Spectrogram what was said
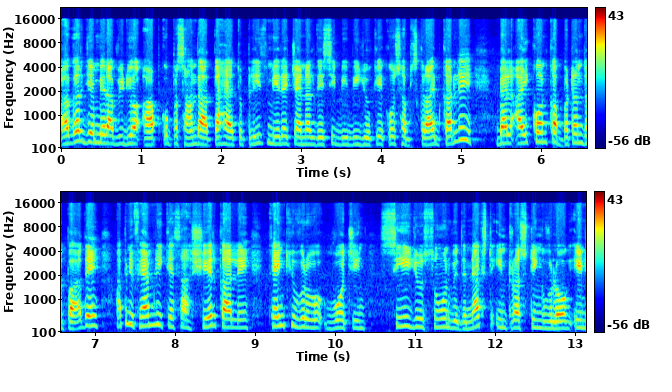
अगर ये मेरा वीडियो आपको पसंद आता है तो प्लीज़ मेरे चैनल देसी बीबी यूके को सब्सक्राइब कर लें, बेल आइकॉन का बटन दबा दें, अपनी फैमिली के साथ शेयर कर लें। Thank you for watching see you soon with next interesting vlog in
